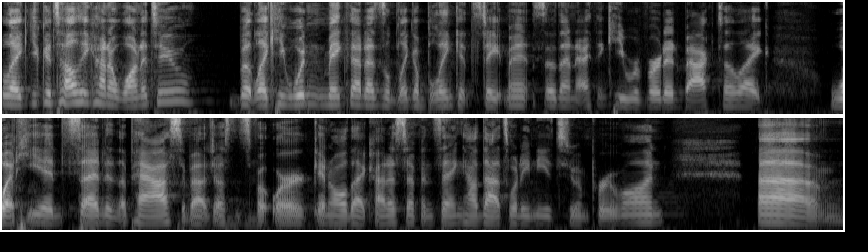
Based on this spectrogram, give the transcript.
Like you could tell he kind of wanted to, but like he wouldn't make that as a, like a blanket statement. So then I think he reverted back to like what he had said in the past about Justin's footwork and all that kind of stuff, and saying how that's what he needs to improve on. Um,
